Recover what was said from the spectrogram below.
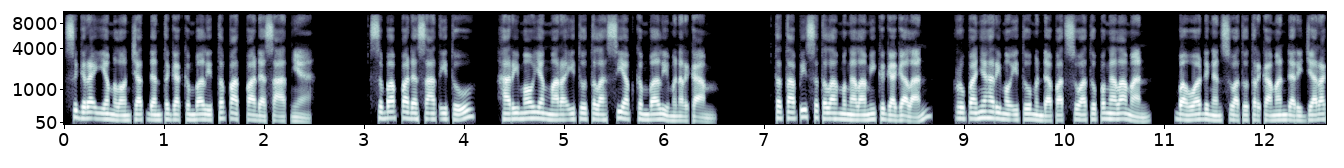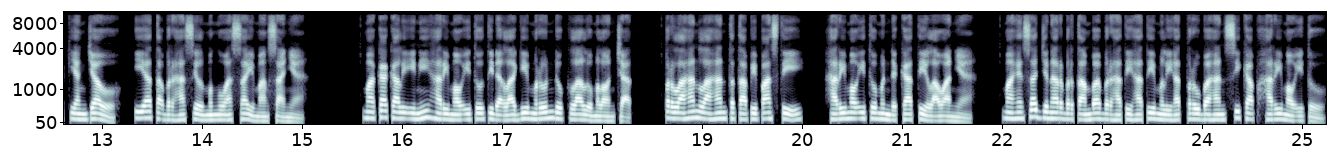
segera ia meloncat dan tegak kembali tepat pada saatnya. Sebab pada saat itu, harimau yang marah itu telah siap kembali menerkam. Tetapi setelah mengalami kegagalan, rupanya harimau itu mendapat suatu pengalaman, bahwa dengan suatu terkaman dari jarak yang jauh, ia tak berhasil menguasai mangsanya. Maka kali ini harimau itu tidak lagi merunduk lalu meloncat. Perlahan-lahan tetapi pasti, harimau itu mendekati lawannya. Mahesa Jenar bertambah berhati-hati melihat perubahan sikap harimau itu.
